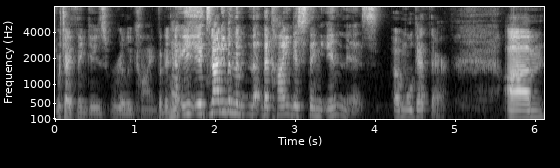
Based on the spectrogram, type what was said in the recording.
which I think is really kind. But it, it's not even the, the kindest thing in this, and we'll get there. Um,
